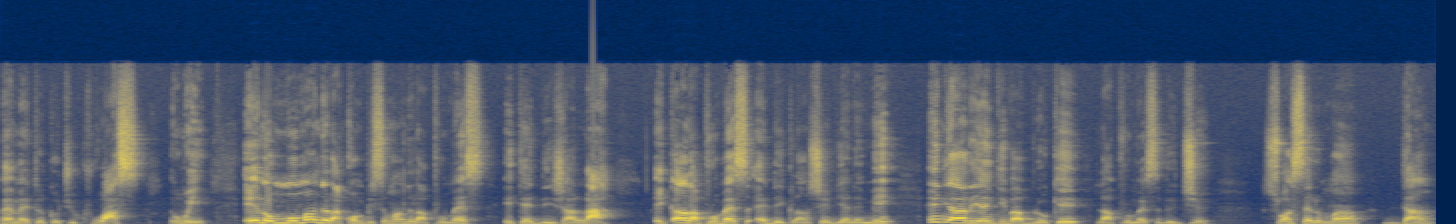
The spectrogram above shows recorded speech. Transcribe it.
permettre que tu croisses. Oui. Et le moment de l'accomplissement de la promesse était déjà là. Et quand la promesse est déclenchée, bien aimé, il n'y a rien qui va bloquer la promesse de Dieu. Soit seulement dans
